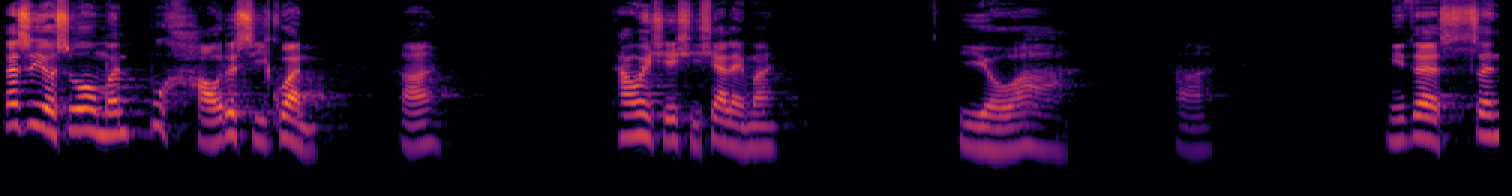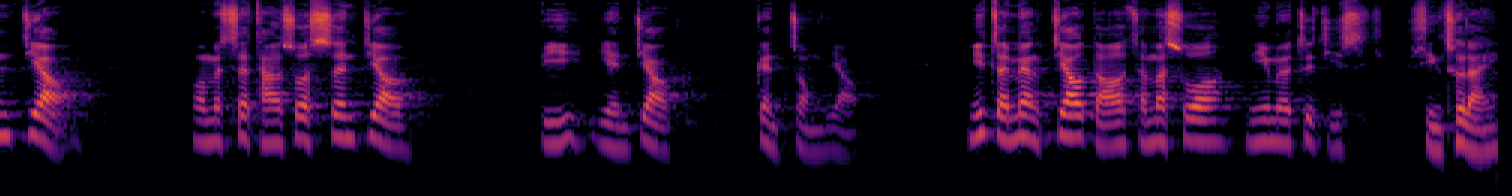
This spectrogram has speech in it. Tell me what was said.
但是有时候我们不好的习惯啊，他会学习下来吗？有啊啊。你的身教，我们时常说身教比言教更重要。你怎么样教导？怎么说？你有没有自己醒出来？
